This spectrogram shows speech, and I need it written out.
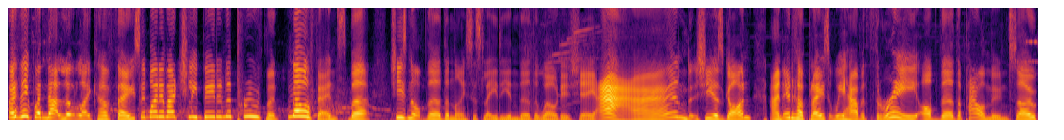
I think when that looked like her face, it might have actually been an improvement. No offense, but she's not the, the nicest lady in the, the world, is she? And she is gone. And in her place, we have three of the, the power moons. So,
